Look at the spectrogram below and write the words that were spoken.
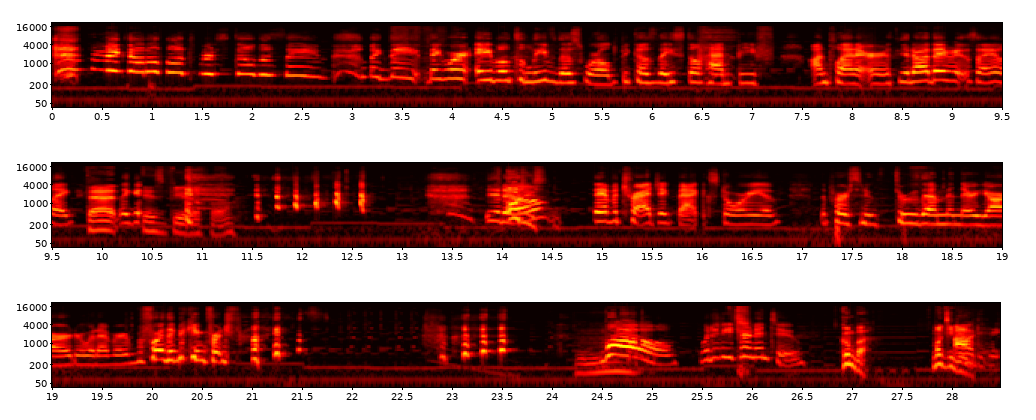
the McDonald's ones were still the same. Like they they weren't able to leave this world because they still had beef on planet Earth. You know what they say? Like That Like- is beautiful. You know, jeez. they have a tragic backstory of the person who threw them in their yard or whatever before they became French fries. Mm. Whoa! What did he turn into? Goomba, monkey dude. Oh, did he?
